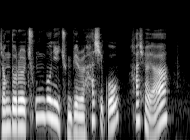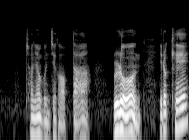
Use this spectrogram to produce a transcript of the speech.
정도를 충분히 준비를 하시고 하셔야 전혀 문제가 없다. 물론 이렇게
